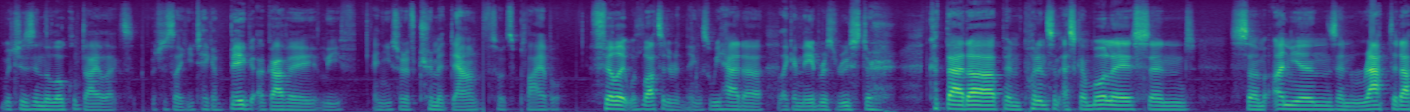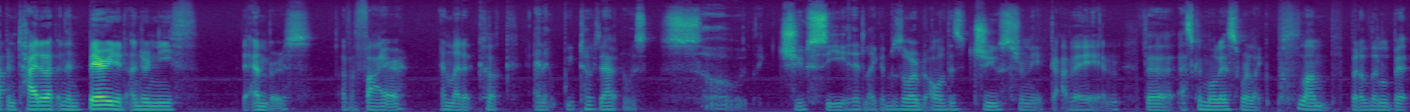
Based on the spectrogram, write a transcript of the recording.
which is in the local dialect, which is like you take a big agave leaf and you sort of trim it down so it's pliable. Fill it with lots of different things. We had a like a neighbor's rooster, cut that up and put in some escamoles and some onions and wrapped it up and tied it up and then buried it underneath the embers of a fire and let it cook. And it, we took it out and it was so like juicy. It had like absorbed all of this juice from the agave and the escamoles were like plump but a little bit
